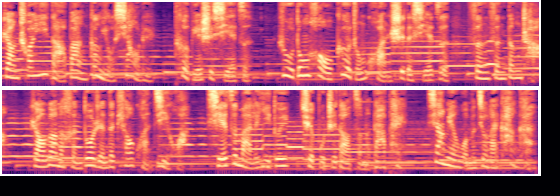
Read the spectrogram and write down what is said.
让穿衣打扮更有效率。特别是鞋子，入冬后各种款式的鞋子纷纷登场，扰乱了很多人的挑款计划。鞋子买了一堆，却不知道怎么搭配。下面我们就来看看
